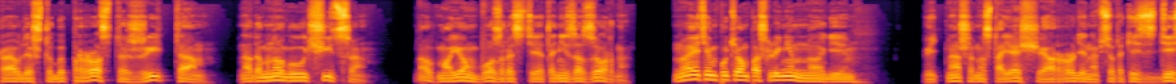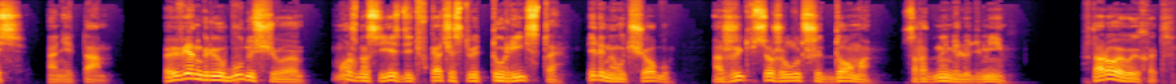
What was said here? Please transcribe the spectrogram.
Правда, чтобы просто жить там, надо много учиться, но в моем возрасте это не зазорно. Но этим путем пошли немногие, ведь наша настоящая родина все-таки здесь, а не там. В Венгрию будущего можно съездить в качестве туриста или на учебу, а жить все же лучше дома, с родными людьми. Второй выход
